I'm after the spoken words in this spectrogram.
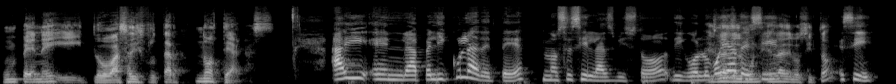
un pene y lo vas a disfrutar. No te hagas. Hay en la película de Ted, no sé si la has visto, digo, lo voy a decir. ¿Es la del osito? Sí,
